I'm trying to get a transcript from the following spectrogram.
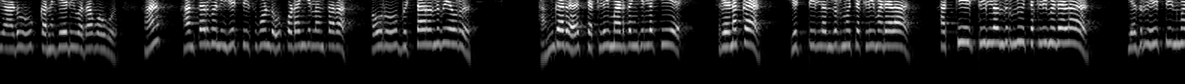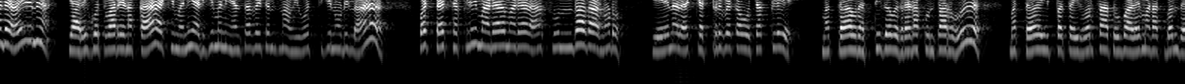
ಯಾಡು ಕನಗೇಡಿ ಒದವವು. ಹಾ? ಅಂತರ ಮನಿ ಹಿಟ್ಟು ಇಸ್ಕೊಂಡು ಕೊಡಂಗಿಲ್ಲ ಅಂತಾರ. ಅವರು ಬಿ ಅವ್ರು. ಹಂಗಾರ ಚಕ್ಲಿ ಮಾಡ್ದಂಗಿಲ್ಲಕಿ ರೇಣಕ ಹಿಟ್ಟಿಲ್ಲಂದ್ರೂ ಚಕ್ಲಿ ಮಾಡ್ಯಾಳ. ಅಕ್ಕಿ ಹಿಟ್ಟಿಲ್ಲ ಅಂದ್ರೂ ಚಕ್ಲಿ ಮಾಡ್ಯಾಳ. ಎದುರು ಹಿಟ್ಟಿನ ಮಾಡ್ಯಾಳ ಏನ? ಯಾರಿಗೆ ಗೊತ್ತವಾ ರೇಣಕ? ಅಕ್ಕಿ ಮನಿ, ಅಡಿಗೆ ಮನಿ ಅಂತ ನಾವು ಇವತ್ತಿಗೆ ನೋಡಿಲ್ಲ. ಒಟ್ಟ ಚಕ್ಲಿ ಮಾಡ್ಯಾಳ ಮಾಡ್ಯಾಳ, ಸುಂದದ ನೋಡು. ಏನಾರ ಕೆಟ್ಟಿರ್ಬೇಕಾವು ಚಕ್ಲಿ. ಮತ್ತ ಅವ್ರ ಅತ್ತಿಗ ಒದರಾಡಕ್ ಕುಂತಾರು. ಮತ್ತ ಇಪ್ಪತ್ತೈದು ವರ್ಷ ಆತು ಬಾಳೆ ಮಾಡಕ್ ಬಂದ,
